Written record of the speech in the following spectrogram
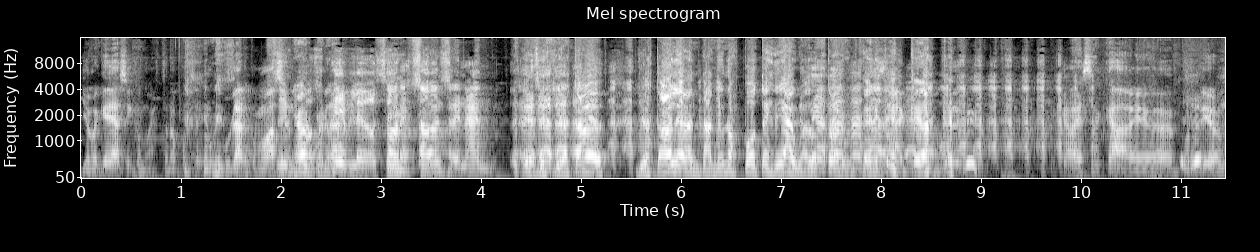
Yo me quedé así como, esto no puede ser muscular, ¿cómo va a ser Señor, muscular? Imposible, doctor, Sí, he estado sí, entrenando. Yo estaba, yo estaba levantando unos potes de agua, doctor. Usted que- que- ¿Qué cabeza cabe, por Dios.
